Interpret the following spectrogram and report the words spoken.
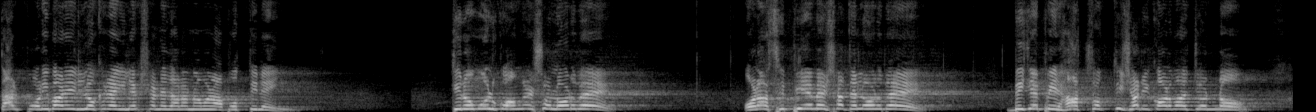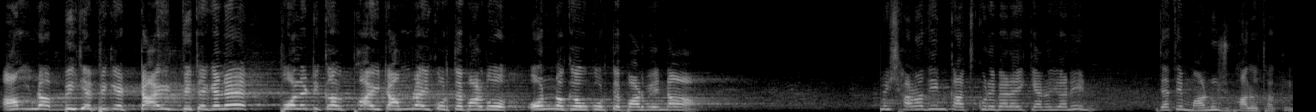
তার পরিবারের লোকেরা ইলেকশনে দাঁড়ানো আমার আপত্তি নেই। তৃণমূল কংগ্রেসও লড়বে। ওরা সিপিএমের সাথে লড়বে। বিজেপির হাত শক্তিশালী করবার জন্য আমরা বিজেপিকে টাইট দিতে গেলে পলিটিক্যাল ফাইট আমরাই করতে পারব, অন্য কেউ করতে পারবে না। আমি সারাদিন কাজ করে বেড়াই কেন জানেন? যাতে মানুষ ভালো থাকে।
